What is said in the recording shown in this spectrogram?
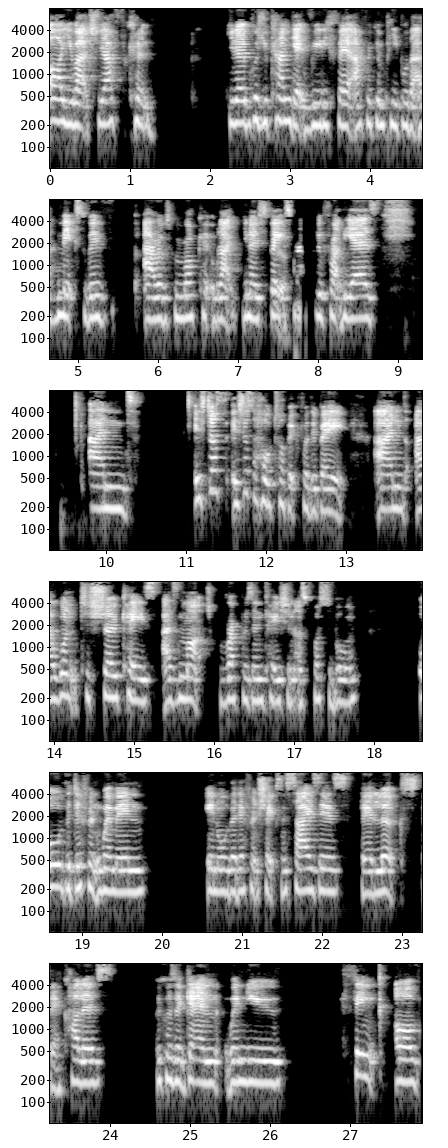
are you actually African? You know, because you can get really fair African people that have mixed with Arabs, Morocco, like, you know, space yeah. throughout the years. And it's just it's just a whole topic for debate. And I want to showcase as much representation as possible. All the different women in all the different shapes and sizes, their looks, their colors. Because again, when you think of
